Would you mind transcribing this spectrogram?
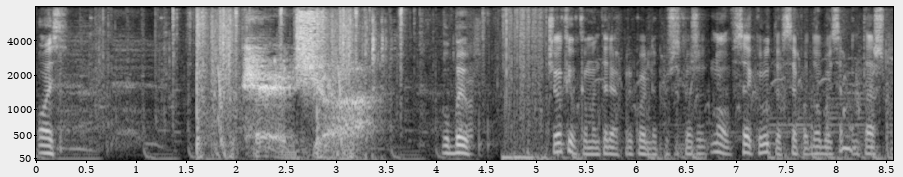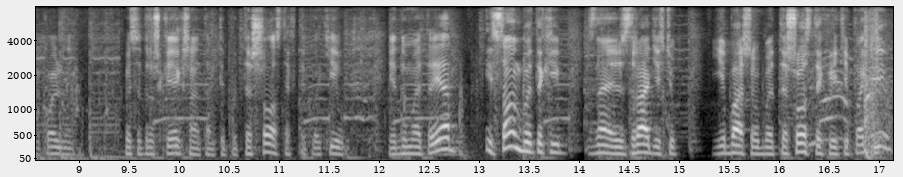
Ось. Убив. Чуваки в коментарях прикольно пишуть, кажуть, ну все круто, все подобається, монтаж прикольний. Хочеться трошки екшена, там, типу, Т6, теплаків. Я думаю, та я і сам би такий, знаєш, з радістю їбашив би Т6 і теплаків,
